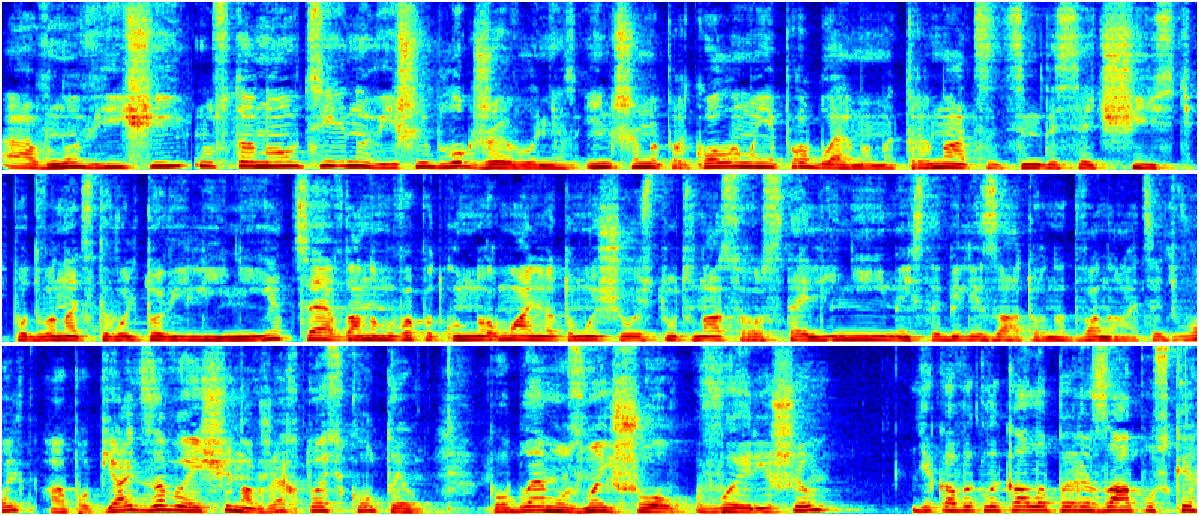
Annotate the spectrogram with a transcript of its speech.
В новішій установці новіший блок живлення. З іншими приколами і проблемами. 1376 по 12 вольтовій лінії. Це в даному випадку нормально, тому що ось тут в нас росте лінійний стабілізатор на 12 вольт, а по 5 завищена вже хтось крутив. Проблему знайшов, вирішив яка викликала перезапуски.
